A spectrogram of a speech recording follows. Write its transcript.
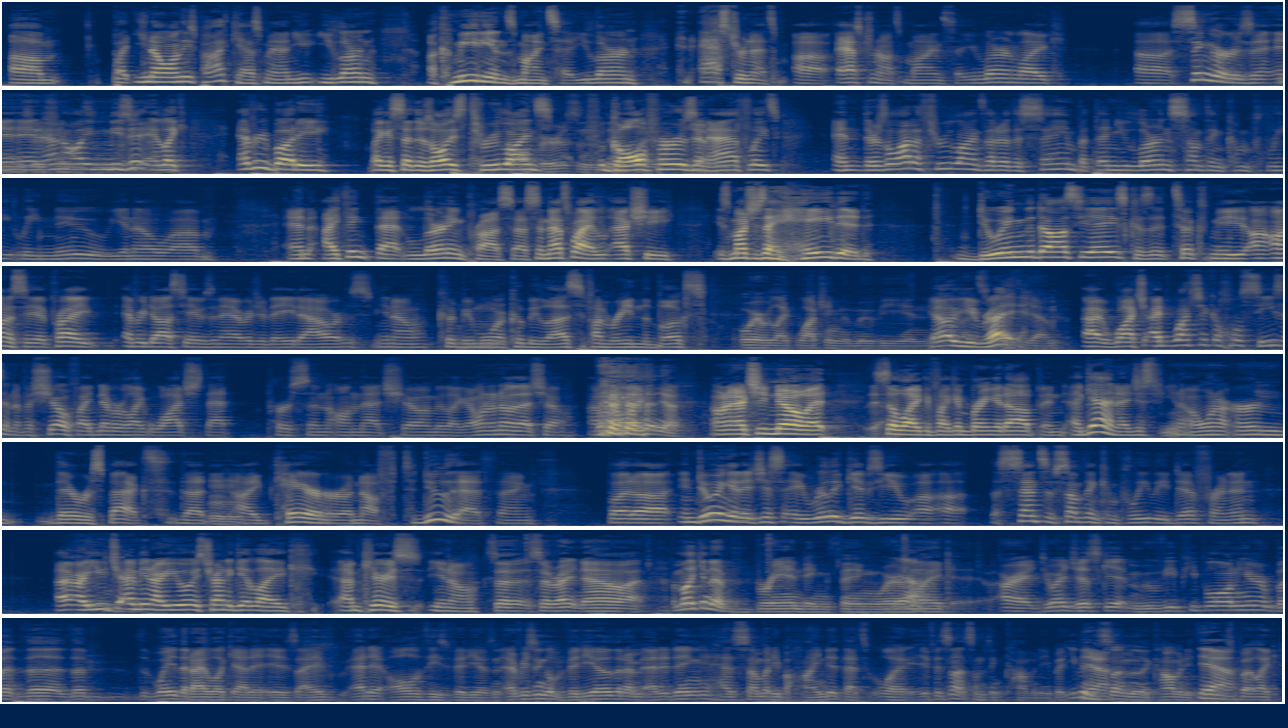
Um, but you know, on these podcasts, man, you, you learn a comedian's mindset. You learn an astronaut's uh, astronaut's mindset. You learn like uh, singers and, and, and, all, music, like everybody. Like I said, there's always through lines, golfers and golfers like- and yeah. athletes, and there's a lot of through lines that are the same. But then you learn something completely new, you know. Um, and I think that learning process, and that's why I actually, as much as I hated doing the dossiers, because it took me honestly, it probably every dossier was an average of eight hours. You know, could be more, could be less if I'm reading the books. Or like watching the movie and. Oh, you're right. Yeah. I watch. I'd watch like a whole season of a show if I'd never like watched that person on that show and be like, I want to know that show. I want to like, Yeah. I want to actually know it. So like, if I can bring it up, and again, I just you know I want to earn their respect that Mm-hmm. I care enough to do that thing. But uh, in doing it, it just it really gives you a, a, a sense of something completely different. And are you? I mean, are you always trying to get like? I'm curious. You know. So so right now I- I'm like in a branding thing where Yeah. I'm like, all right, do I just get movie people on here? But the the the way that I look at it is I edit all of these videos, and every single video that I'm editing has somebody behind it. That's well, if it's not something comedy, but even Yeah. some of the comedy things. Yeah. But like.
